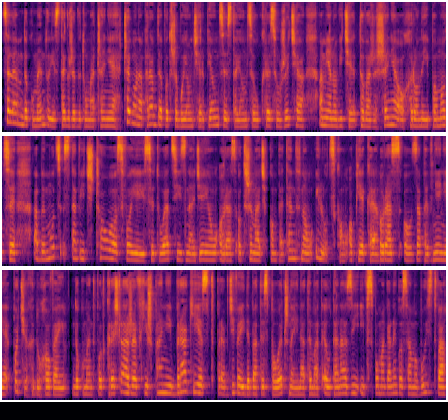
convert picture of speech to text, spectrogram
Celem dokumentu jest także wytłumaczenie, czego naprawdę potrzebują cierpiący stojący u kresu życia, a mianowicie towarzyszenia, ochrony i pomocy, aby móc stawić czoło swojej sytuacji z nadzieją oraz otrzymać kompetentną i ludzką opiekę oraz o zapewnienie pociechy duchowej. Dokument podkreśla, że w Hiszpanii brak jest prawdziwej debaty społecznej na temat eutanazji i wspomaganego samobójstwa,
